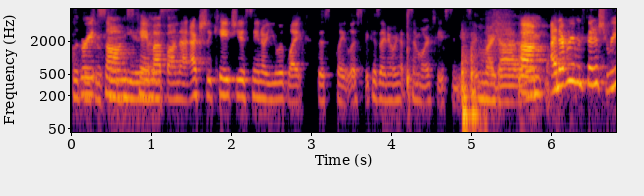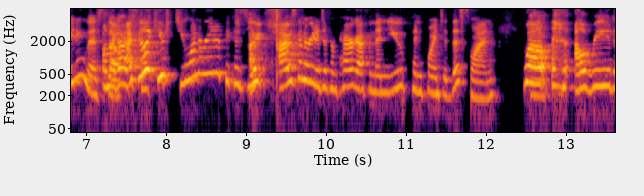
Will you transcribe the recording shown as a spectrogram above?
Good- great those are good songs came up on that. Actually, Kate Giacino, you would like this playlist because I know we have similar taste in music. Oh my god. Um, I never even finished reading this. Oh my gosh, I feel like you do you want to read it because you, I- I, was going to read a different paragraph and then you pinpointed this one. well, I'll read.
